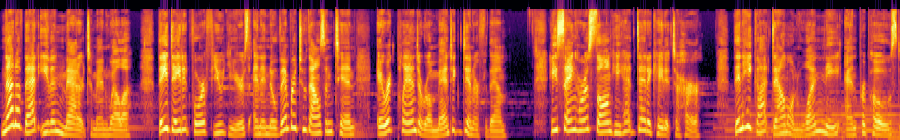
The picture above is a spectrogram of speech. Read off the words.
None of that even mattered to Manuela. They dated for a few years, and in November 2010, Eric planned a romantic dinner for them. He sang her a song he had dedicated to her. Then he got down on one knee and proposed,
